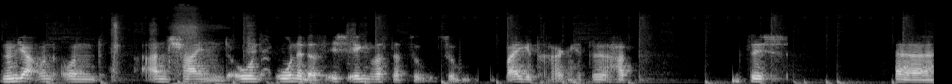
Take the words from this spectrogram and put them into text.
Nun ja, und, und anscheinend, ohne, ohne dass ich irgendwas dazu zu beigetragen hätte, hat sich äh,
